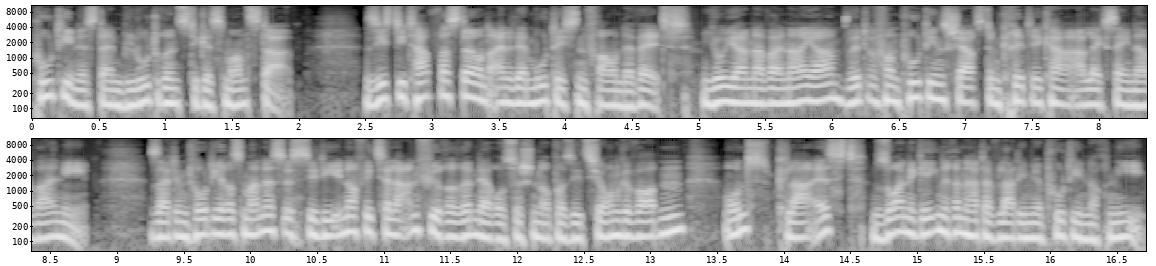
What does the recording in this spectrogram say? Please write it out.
Putin ist ein blutrünstiges Monster. Sie ist die tapferste und eine der mutigsten Frauen der Welt. Julia Nawalnaja, Witwe von Putins schärfstem Kritiker Alexei Nawalny. Seit dem Tod ihres Mannes ist sie die inoffizielle Anführerin der russischen Opposition geworden. Und klar ist, so eine Gegnerin hatte Wladimir Putin noch nie.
